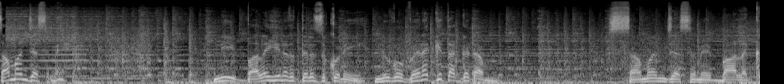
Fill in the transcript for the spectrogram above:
సమంజసమే. నీ బలహీనత తెలుసుకుని నువ్వు వెనక్కి తగ్గటం సమంజసమే బాలక.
